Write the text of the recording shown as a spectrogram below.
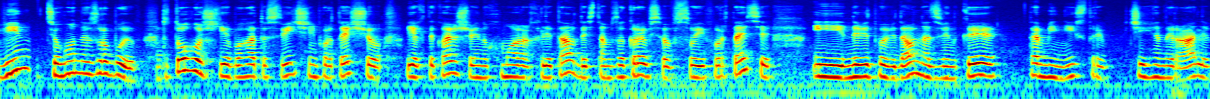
Він цього не зробив. До того ж, є багато свідчень про те, що, як ти кажеш, він у хмарах літав, десь там закрився в своїй фортеці і не відповідав на дзвінки там міністрів чи генералів.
